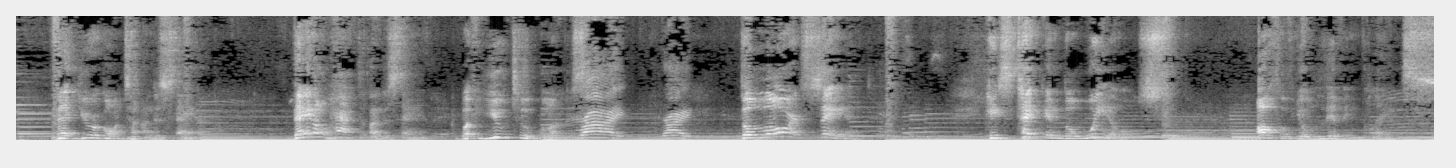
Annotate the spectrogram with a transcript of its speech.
that you're going to understand. They don't have to understand, but you too will understand. Right, right. The Lord said, He's taken the wheels off of your living place.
